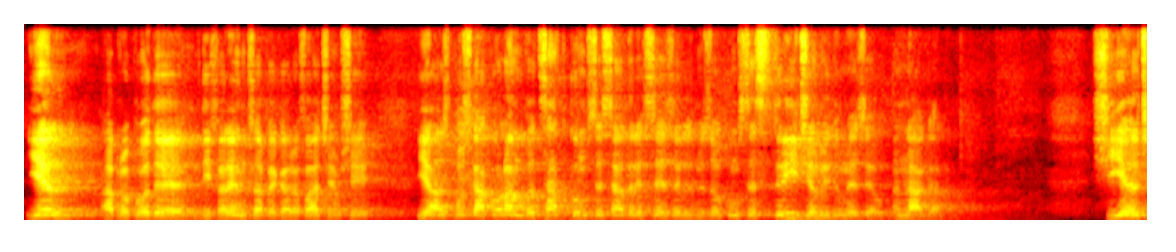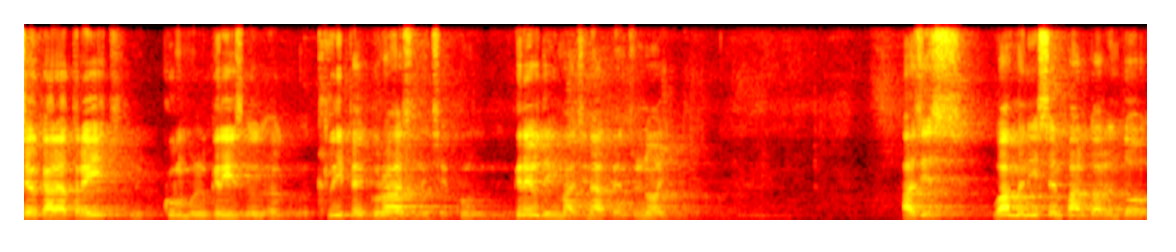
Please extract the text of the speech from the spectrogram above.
El, apropo de diferența pe care o facem și el a spus că acolo a învățat cum să se adreseze lui Dumnezeu, cum să strige lui Dumnezeu în lagăr. Și el, cel care a trăit cum griz, clipe groaznice, cum, greu de imaginat pentru noi, a zis, oamenii se împart doar în două,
